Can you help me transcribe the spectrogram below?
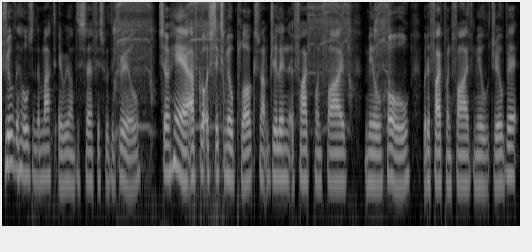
drill the holes in the marked area on the surface with the drill. So here I've got a 6mm plug, so I'm drilling a 5.5mm hole with a 5.5mm drill bit.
